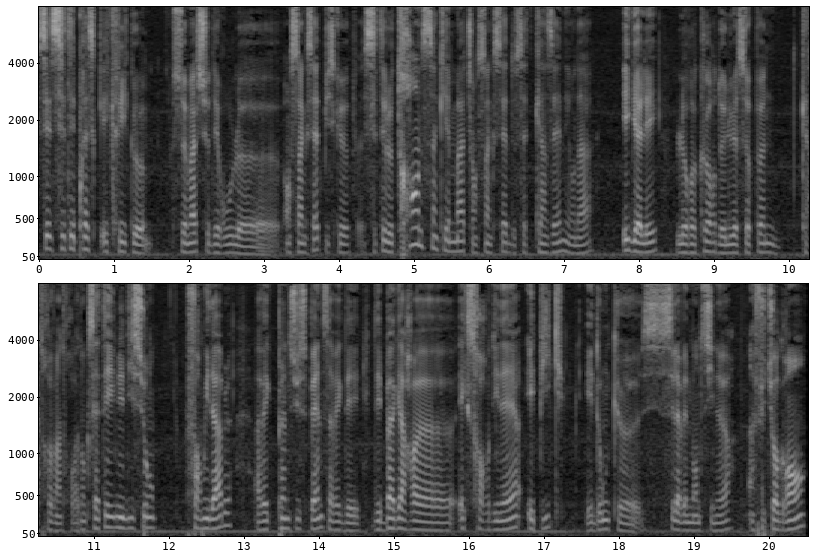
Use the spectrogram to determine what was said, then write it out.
C'était presque écrit que ce match se déroule euh, en 5-7, puisque c'était le 35e match en 5-7 de cette quinzaine, et on a égalé le record de l'US Open 83. Donc c'était une édition formidable, avec plein de suspense, avec des, bagarres euh, extraordinaires, épiques. Et donc euh, c'est l'avènement de Sinner, un futur grand,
